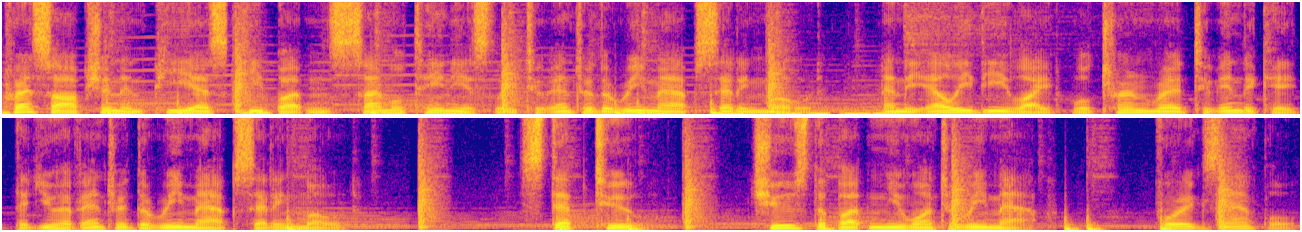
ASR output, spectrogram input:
Press Option and PS key buttons simultaneously to enter the remap setting mode, and the LED light will turn red to indicate that you have entered the remap setting mode. Step 2. Choose the button you want to remap. For example,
